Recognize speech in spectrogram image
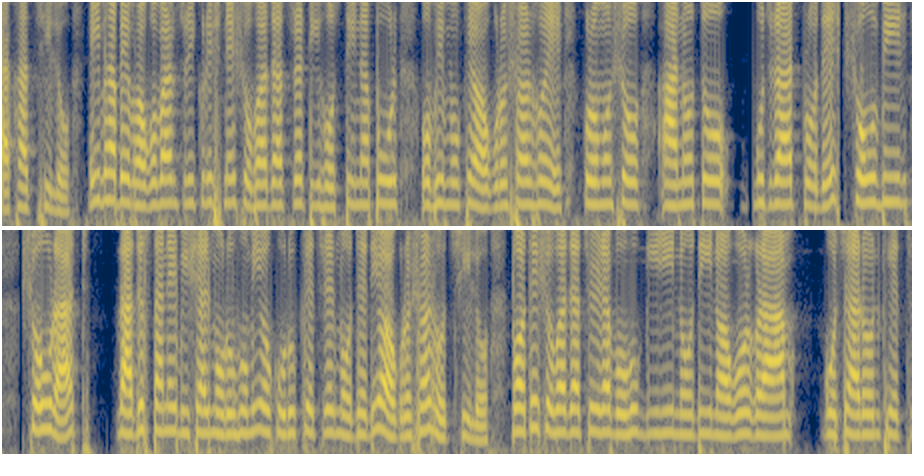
দেখাচ্ছিল। এইভাবে ভগবান শ্রীকৃষ্ণের শোভাযাত্রাটি হস্তিনাপুর অভিমুখে অগ্রসর হয়ে ক্রমশ আনত গুজরাট প্রদেশ, সৌবীর, সৌরাট, রাজস্থানের বিশাল মরুভূমি ও কুরুক্ষেত্রের মধ্যে দিয়ে অগ্রসর হচ্ছিল। পথে শোভাযাত্রীরা বহু গিরি, নদী, নগর, গ্রাম, গোচারণ ক্ষেত্র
